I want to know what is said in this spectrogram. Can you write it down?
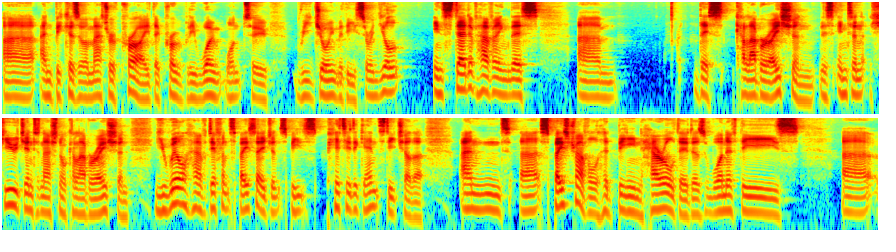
Uh, and because of a matter of pride, they probably won't want to rejoin with ESA. And you'll instead of having this um, this collaboration, this inter- huge international collaboration, you will have different space agents be pitted against each other. And uh, space travel had been heralded as one of these uh,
